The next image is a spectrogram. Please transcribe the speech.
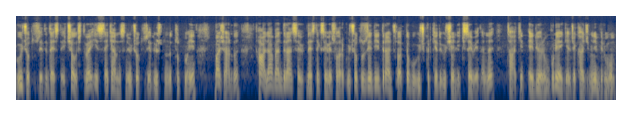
bu 3.37 desteği çalıştı ve hisse kendisini 3.37 üstünde tutmayı başardı. Hala ben direnç sevi destek seviyesi olarak 3.37'yi direnç olarak da bu 3.47 3.52 seviyelerini takip ediyorum. Buraya gelecek hacimli bir mum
